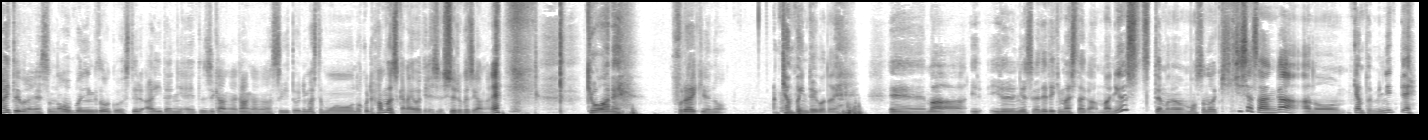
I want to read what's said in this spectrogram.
はいということでねそんなオープニングトークをしてる間に、えー、と時間がガンガンガン過ぎておりましてもう残り半分しかないわけですよ。収録時間がね。今日はねプロ野球のキャンプインということで、えー、まあい、ろいろニュースが出てきましたが、まあ、ニュースっつってもね、もうその記者さんが、あの、キャンプ見に行って、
